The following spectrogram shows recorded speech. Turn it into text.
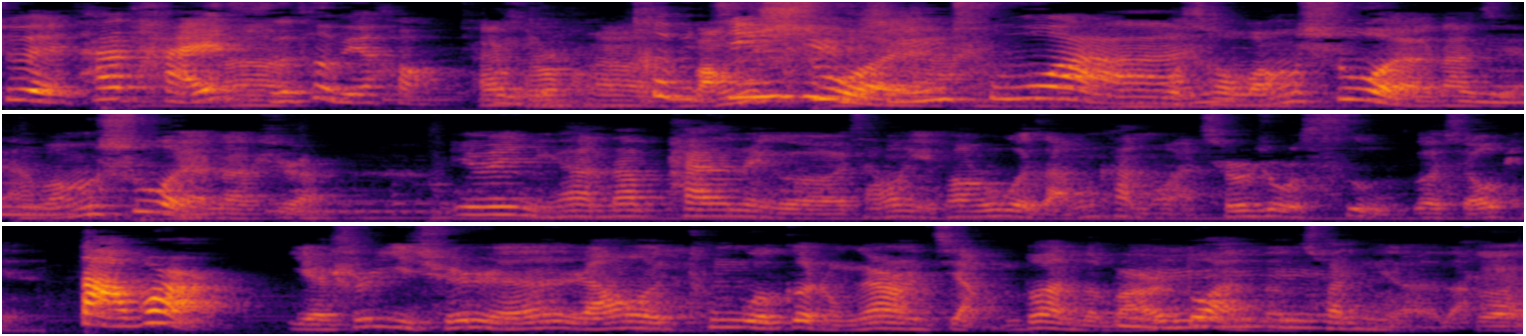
对他台词特别好，台词好，特别京剧朔呀频出啊。我操，王朔呀，大姐，嗯王朔呀，那是因为你看他拍的那个《甲方乙方》，如果咱们看的话，其实就是四五个小品，大腕儿也是一群人，然后通过各种各样讲段子、玩段子窜起来的。对，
